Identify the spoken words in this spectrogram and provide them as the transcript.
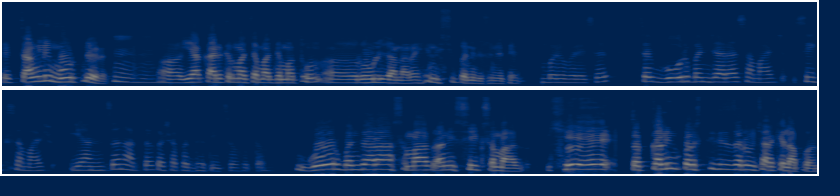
एक चांगली मुहूर्तमेढ अ, या कार्यक्रमाच्या माध्यमातून रोवली जाणार आहे हे निश्चितपणे दिसून येते. बरोबर आहे सर. सर गोर बंजारा समाज सीख समाज यांचं नातं कशा पद्धतीचं होतं? गोर बंजारा समाज आणि शीख समाज हे तत्कालीन परिस्थितीचा जर विचार केला आपण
